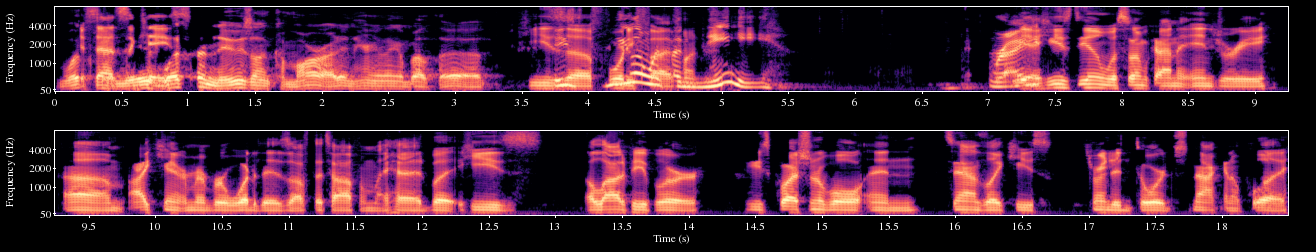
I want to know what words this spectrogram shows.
What's If that's the news, case- what's the news on Kamara? I didn't hear anything about that. He's, uh, dealing with a 4,500. knee, right? Yeah, he's dealing with some kind of injury. Um, I can't remember what it is off the top of my head, but he's a lot of people are he's questionable, and sounds like he's trending towards not going to play.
